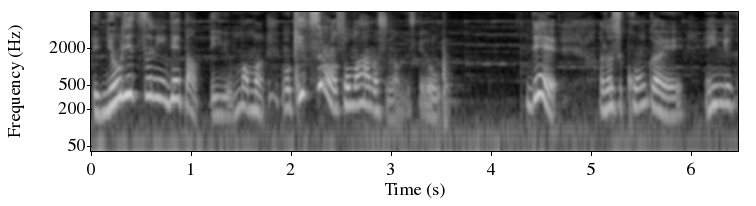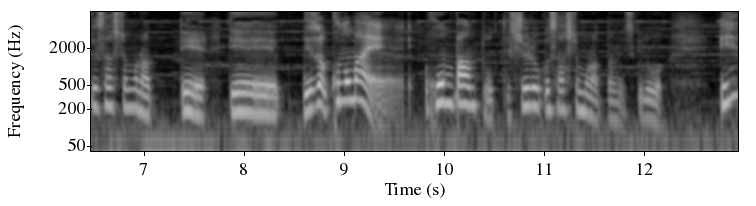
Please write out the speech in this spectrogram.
て如実に出たっていう、まあまあ、もう結論その話なんですけど。で、私今回演劇させてもらって、で、実はこの前本番撮って収録させてもらったんですけど、え、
